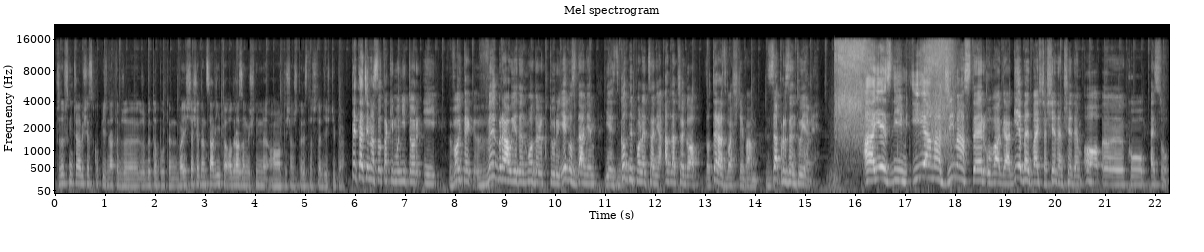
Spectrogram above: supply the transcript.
przede wszystkim trzeba by się skupić na tym, że żeby to był ten 27 cali, to od razu myślimy o 1440p. Pytacie nas o taki monitor i Wojtek wybrał jeden model, który jego zdaniem jest godny polecenia. A dlaczego? To teraz właśnie Wam zaprezentujemy. A jest nim Yamaha G-Master, uwaga, GB277OQS-u.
